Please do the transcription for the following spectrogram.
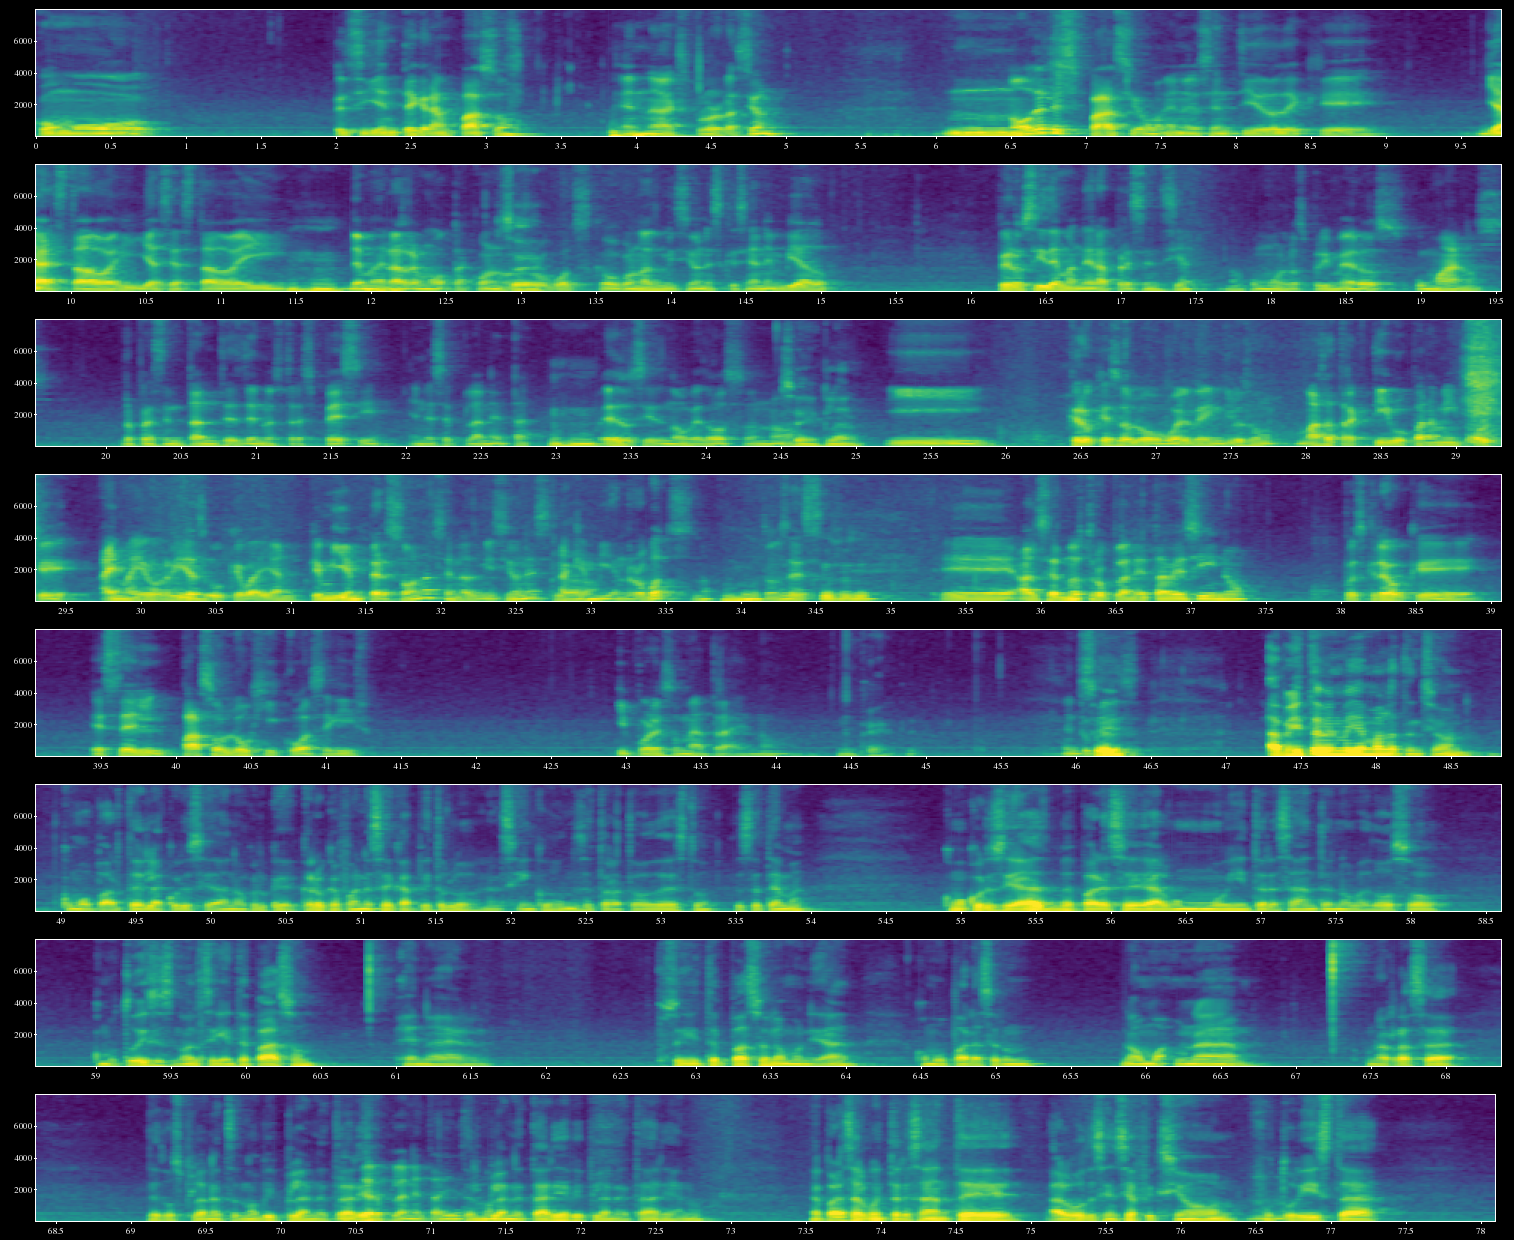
como el siguiente gran paso en la exploración. No del espacio en el sentido de que ya ha estado ahí, ya se ha estado ahí de manera remota con los Sí. robots o con las misiones que se han enviado, pero sí de manera presencial, ¿no? Como los primeros humanos representantes de nuestra especie en ese planeta. Eso sí es novedoso, ¿no? Sí, claro. Y creo que eso lo vuelve incluso más atractivo para mí porque hay mayor riesgo que vayan, que envíen personas en las misiones a que envíen robots, ¿no? Entonces, Sí, sí, sí. eh, al ser nuestro planeta vecino, pues creo que es el paso lógico a seguir. Y por eso me atrae, ¿no? Ok. En tu caso. a mí también me llama la atención como parte de la curiosidad, ¿no? Creo que, creo que fue en ese capítulo, en el 5, donde se trató de esto, de este tema. Como curiosidad me parece algo muy interesante, novedoso, como tú dices, ¿no? El siguiente paso en el pues, siguiente paso en la humanidad, como para hacer un, una, una, una raza de dos planetas, ¿no? Biplanetaria. Interplanetaria. Interplanetaria, biplanetaria, ¿no? Me parece algo interesante, algo de ciencia ficción, futurista.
